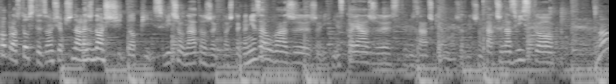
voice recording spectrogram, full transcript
po prostu wstydzą się przynależności do PiS. Liczą na to, że ktoś tego nie zauważy, że ich nie skojarzy z tym znaczkiem, może liczą tarczy nazwisko. No,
